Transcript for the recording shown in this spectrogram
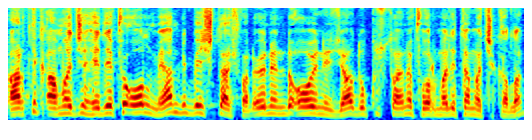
artık amacı, hedefi olmayan bir Beşiktaş var. Önünde oynayacağı 9 tane formalite maçı kalan.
